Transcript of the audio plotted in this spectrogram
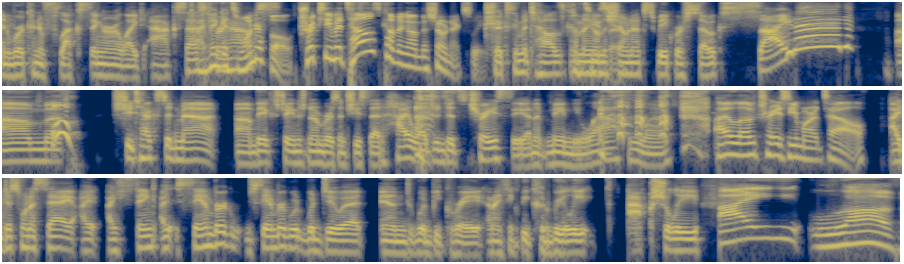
and we're kind of flexing our like access. I think it's wonderful. Trixie Mattel's coming on the show next week. Trixie Mattel is coming on the show next week. We're so excited. Um, Woo! she texted Matt. Um, they exchanged numbers, and she said, "Hi, legend. It's Tracy," and it made me laugh and laugh. I love Tracy Martell. I just want to say, I I think I, Samberg Samberg would, would do it and would be great, and I think we could really actually. I love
